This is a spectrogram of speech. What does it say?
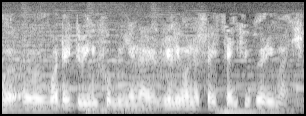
uh, uh, what they're doing for me, and I really want to say thank you very much.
